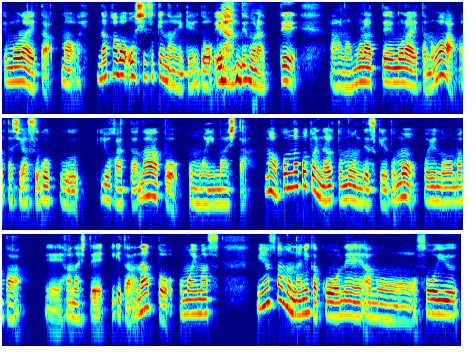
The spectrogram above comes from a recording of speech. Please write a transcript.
てもらえた。まあ、半ば押し付けなんやけれど、選んでもらって、あの、もらってもらえたのは、私はすごく良かったなと思いました。まあ、こんなことになると思うんですけれども、こういうのをまた、えー、話していけたらなと思います。皆さんも何かこうね、あのー、そういう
